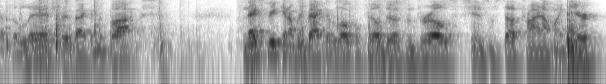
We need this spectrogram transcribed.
Got the lid, put it back in the box. Next weekend, I'll be back at the local field doing some drills, shooting some stuff, trying out my gear.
